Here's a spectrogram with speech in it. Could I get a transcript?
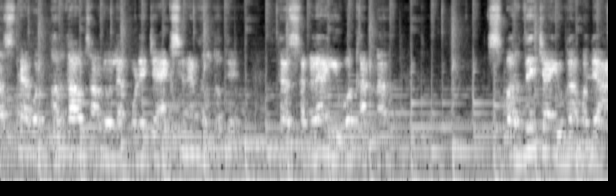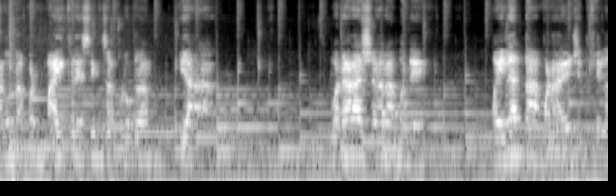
रस्त्यावर भरधाव चालवल्यामुळे जे ऍक्सिडेंट होत होते त्या सगळ्या युवकांना स्पर्धेच्या युगामध्ये आणून आपण बाईक रेसिंगचा प्रोग्राम या वडाळा शहरामध्ये पहिल्यांदा आपण आयोजित केलं.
